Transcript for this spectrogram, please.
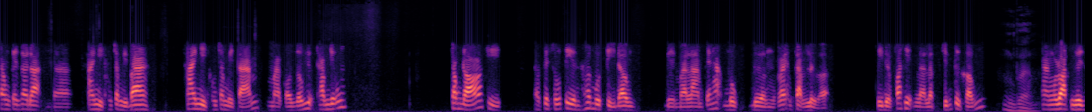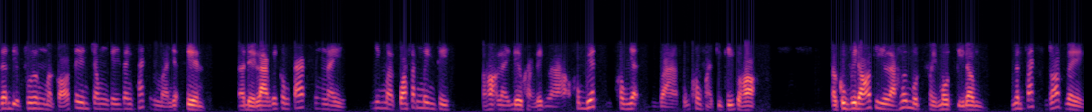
trong cái giai đoạn à, 2013 2018 mà có dấu hiệu tham nhũng. Trong đó thì à, cái số tiền hơn 1 tỷ đồng để mà làm cái hạng mục đường ven cản lửa thì được phát hiện là lập chứng từ khống. Vâng. Hàng loạt người dân địa phương mà có tên trong cái danh sách mà nhận tiền à, để làm cái công tác này nhưng mà qua xác minh thì họ lại đều khẳng định là họ không biết, không nhận và cũng không phải chữ ký của họ. À, cùng với đó thì là hơn 1,1 tỷ đồng ngân sách rót về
